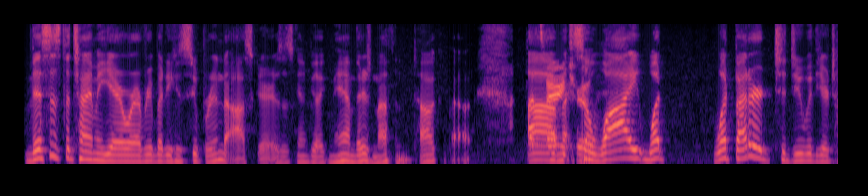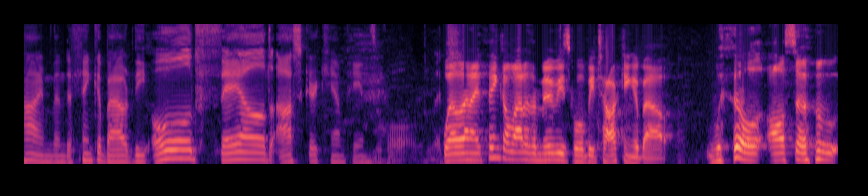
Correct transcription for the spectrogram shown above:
this is the time of year where everybody who's super into Oscars is going to be like, "Man, there's nothing to talk about." That's very um, true. So why what what better to do with your time than to think about the old failed Oscar campaigns of old? Well, and I think a lot of the movies we'll be talking about will also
